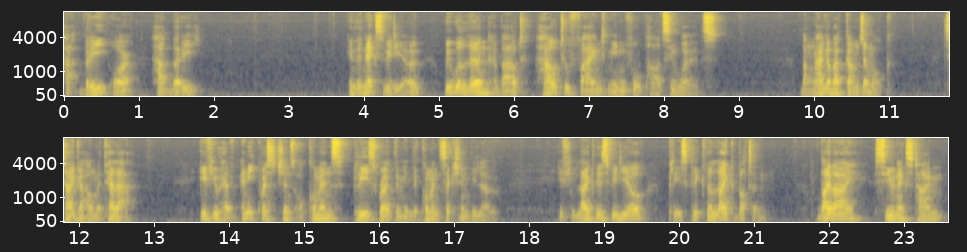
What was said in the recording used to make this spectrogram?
habri or habri. In the next video, we will learn about how to find meaningful parts in words. Bangagabakam Jamok. Taiga Aumetela. If you have any questions or comments, please write them in the comment section below. If you like this video, please click the like button. Bye bye, see you next time.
